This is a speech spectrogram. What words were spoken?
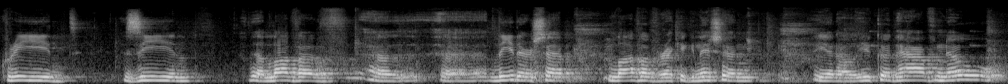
greed, zeal, the love of uh, uh, leadership, love of recognition. You know, you could have no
